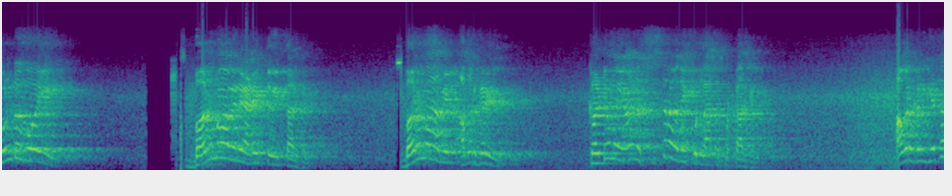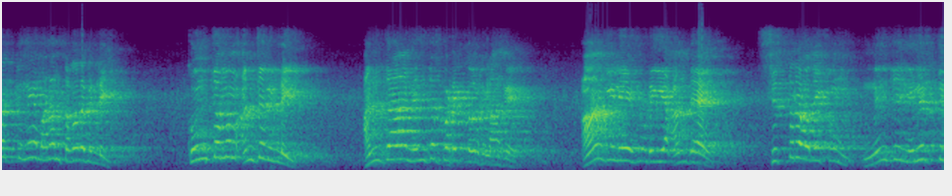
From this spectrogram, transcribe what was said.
கொண்டு போய் பர்மாவில் அடைத்து வைத்தார்கள். பர்மாவில் அவர்கள் கடுமையான சித்திரவதைக்குள்ளாக்கப்பட்டார்கள். அவர்கள் எதற்குமே மனம் தளரவில்லை. கொஞ்சமும் அஞ்சவில்லை. அஞ்சா நெஞ்ச படைத்தவர்களாக. ஆங்கிலேயர்களுடைய அந்த சித்திரவதைக்கும் நெஞ்சு நிமிர்த்து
